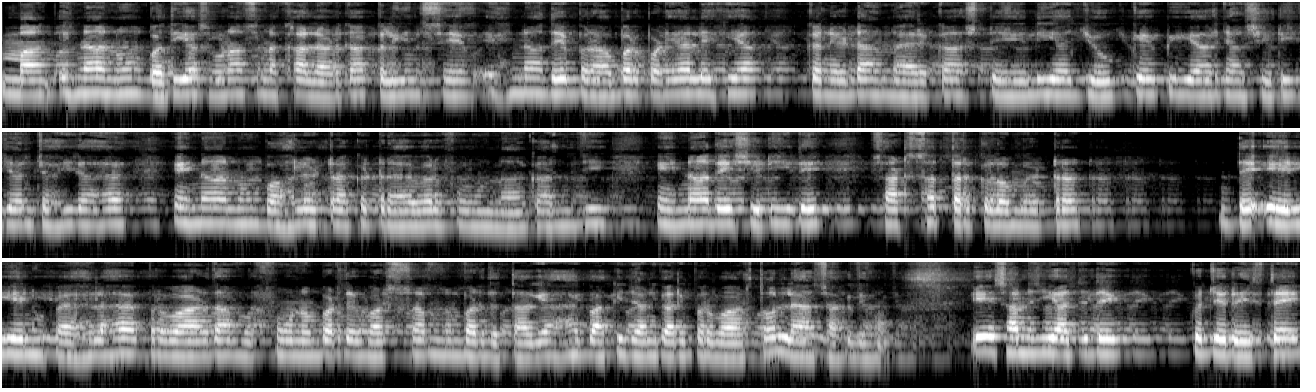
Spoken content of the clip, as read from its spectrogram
ਮੰਗ ਇਹਨਾਂ ਨੂੰ ਵਧੀਆ ਸੋਹਣਾ ਸੁਨੱਖਾ ਲੜਕਾ ਕਲੀਨ ਸੇਵ ਇਹਨਾਂ ਦੇ ਬਰਾਬਰ ਪੜ੍ਹਿਆ ਲਿਖਿਆ Canada, America, Australia, UK PR ਜਾਂ ਸਿਟੀਜ਼ਨ ਚਾਹੀਦਾ ਹੈ। ਇਹਨਾਂ ਨੂੰ ਬਾਹਰਲੇ ਟਰੱਕ ਡਰਾਈਵਰ ਫੋਨ ਨਾ ਕਰਨ ਜੀ। ਇਹਨਾਂ ਦੇ ਸਿਟੀ ਦੇ 60-70 ਕਿਲੋਮੀਟਰ ਦੇ ਏਰੀਏ ਨੂੰ ਪਹਿਲ ਹੈ। ਪਰਿਵਾਰ ਦਾ ਫੋਨ ਨੰਬਰ ਤੇ WhatsApp ਨੰਬਰ ਦਿੱਤਾ ਗਿਆ ਹੈ। ਬਾਕੀ ਜਾਣਕਾਰੀ ਪਰਿਵਾਰ ਤੋਂ ਲੈ ਸਕਦੇ ਹੋ। ਇਹ ਸਨ ਜੀ ਅੱਜ ਦੇ ਕੁਝ ਰਿਸ਼ਤੇ।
